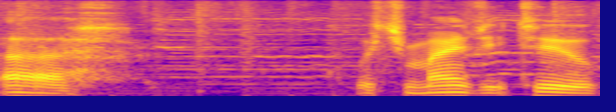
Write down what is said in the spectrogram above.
uh, which reminds me too.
